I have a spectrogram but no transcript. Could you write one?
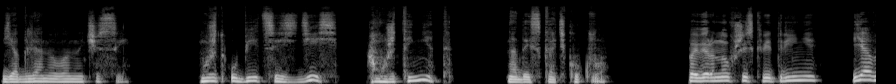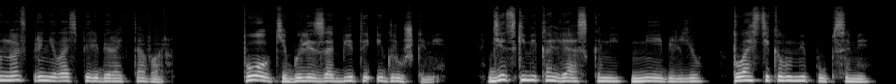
Я глянула на часы. Может, убийца здесь, а может и нет. Надо искать куклу. Повернувшись к витрине, я вновь принялась перебирать товар. Полки были забиты игрушками, детскими колясками, мебелью, пластиковыми пупсами,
